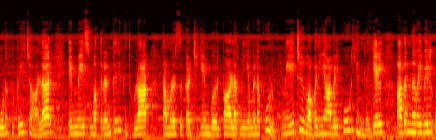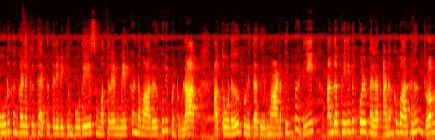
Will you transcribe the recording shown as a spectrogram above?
ஊடக பேச்சாளர் எம் ஏ சுமத்ரன் தெரிவித்துள்ளார். தமிழரசு கட்சியின் வேட்பாளர் நியமன குழு நேற்று வவனியாவில் கூடிய நிலையில் அதன் நிறைவில் ஊடகங்களுக்கு கருத்து தெரிவிக்கும் போதே சுமத்ரன் மேற்கண்டவாறு குறிப்பிட்டுள்ளார். அத்தோடு குறித்த தீர்மானத்தின்படி அந்த பிரிவிற்குள் அதற்குள் பலர் அடங்குவார்கள் என்றும்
